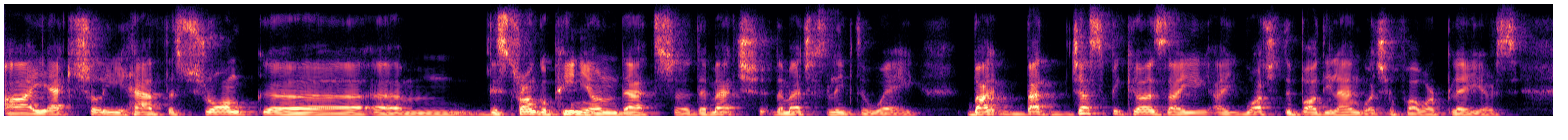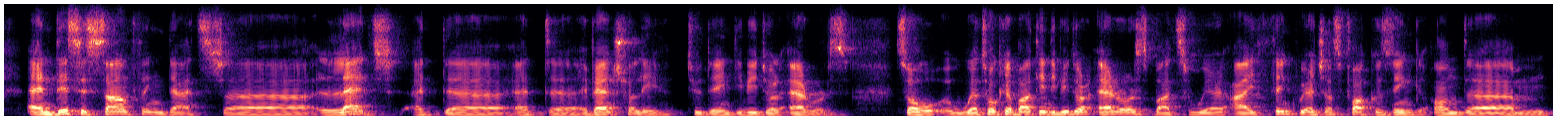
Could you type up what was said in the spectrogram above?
I actually had the strong, uh, um, the strong opinion that uh, the match, the match slipped away. But but just because I, I watched the body language of our players, and this is something that led at the, at eventually to the individual errors. So we're talking about individual errors, but we're I think we're just focusing on the um,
